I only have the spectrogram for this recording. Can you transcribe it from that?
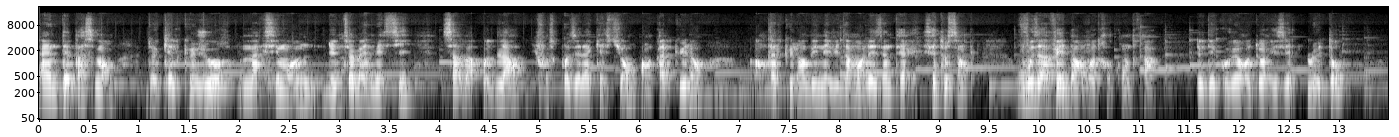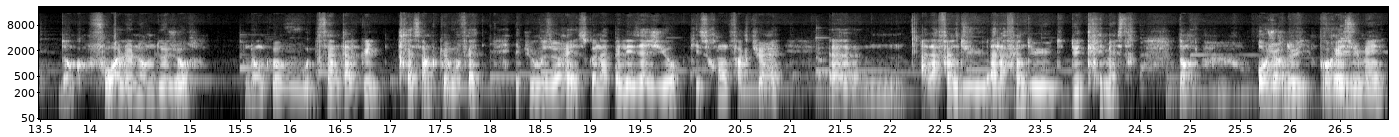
un dépassement de quelques jours, maximum d'une semaine. Mais si ça va au-delà, il faut se poser la question en calculant, en calculant bien évidemment les intérêts. C'est tout simple. Vous avez dans votre contrat de découvert autorisé le taux, donc fois le nombre de jours. Donc c'est un calcul très simple que vous faites, et puis vous aurez ce qu'on appelle les AGO qui seront facturés euh, à la fin du, à la fin du, du trimestre. Donc aujourd'hui, pour résumer,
